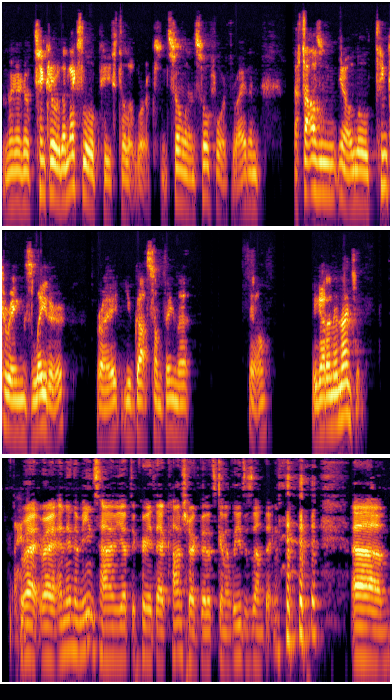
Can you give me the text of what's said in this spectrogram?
I'm going to go tinker with the next little piece till it works, and so on and so forth, right? And a thousand, you know, little tinkerings later, right? You've got something that, you know, you got an invention Right, right. And in the meantime, you have to create that construct that it's going to lead to something. um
